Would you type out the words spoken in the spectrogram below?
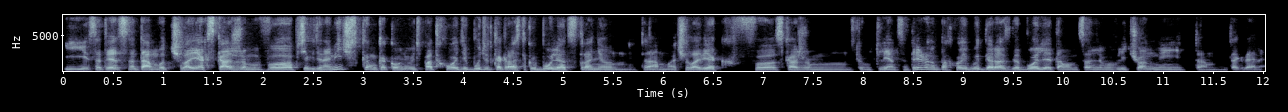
И, соответственно, там вот человек, скажем, в психодинамическом каком-нибудь подходе будет как раз такой более отстраненный, там, а человек в, скажем, клиент-центрированном подходе будет гораздо более там эмоционально вовлеченный там, и так далее.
